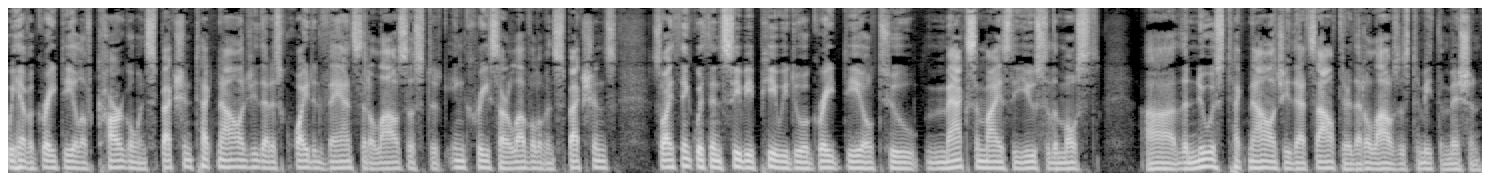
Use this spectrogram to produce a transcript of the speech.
We have a great deal of cargo inspection technology that is quite advanced that allows us to increase our level of inspections. So I think within CBP, we do a great deal to maximize the use of the most uh, the newest technology that's out there that allows us to meet the mission.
